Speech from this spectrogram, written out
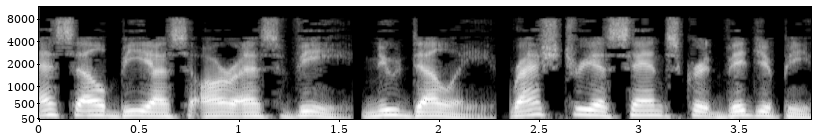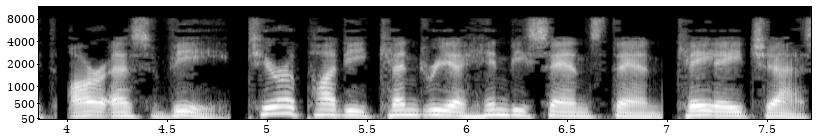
SLBS RSV New Delhi, Rashtriya Sanskrit Vidyapith RSV Tirupati Kendriya Hindi Sansthan KHS,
